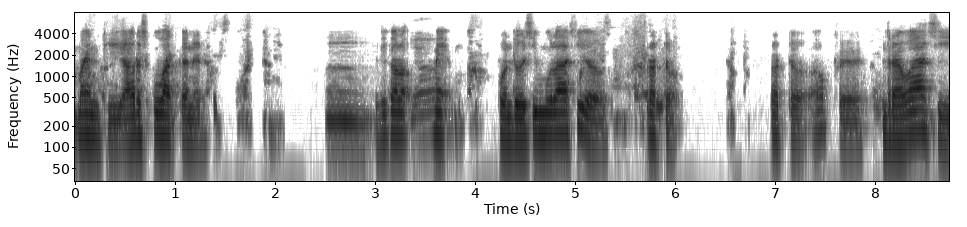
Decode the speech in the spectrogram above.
main di harus kuat kan ya. Hmm. Jadi kalau Ya. mek bondo simulasi yo produk produk apa ya? Ndrawasi.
